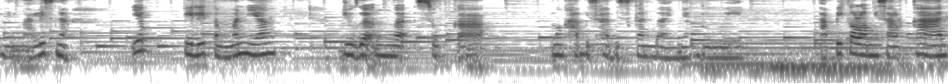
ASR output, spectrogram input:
minimalis. Nah ya pilih teman yang juga nggak suka menghabis-habiskan banyak duit. Tapi kalau misalkan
